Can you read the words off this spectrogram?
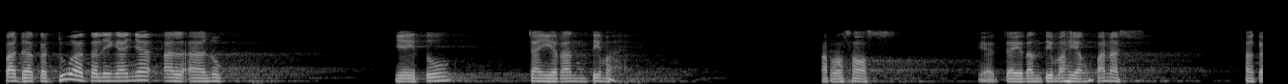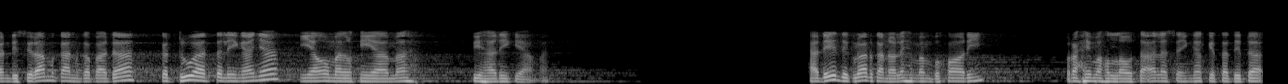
pada kedua telinganya al-anuk yaitu cairan timah. Ar-rasas ya cairan timah yang panas. Akan disiramkan kepada kedua telinganya yaumal qiyamah di hari kiamat Hadis dikeluarkan oleh Imam Bukhari rahimahullah taala sehingga kita tidak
